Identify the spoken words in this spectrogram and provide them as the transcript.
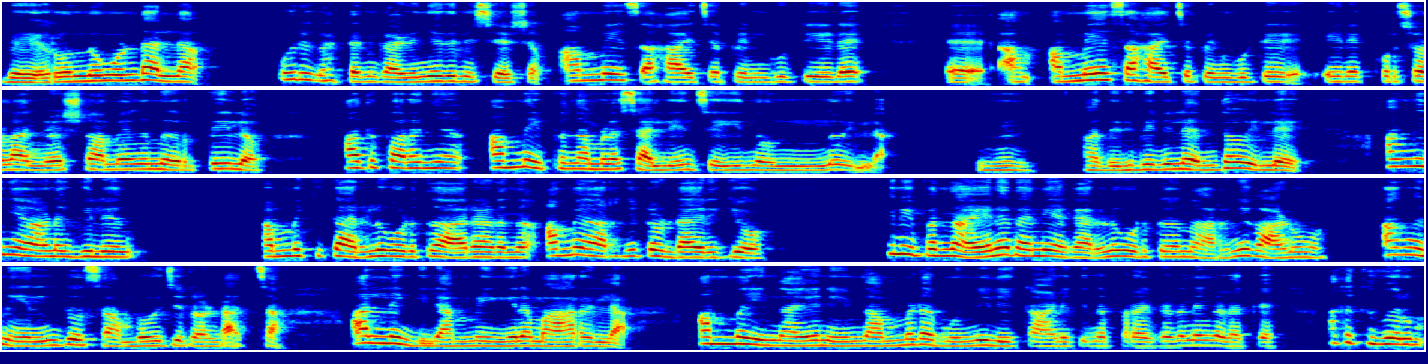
വേറൊന്നും കൊണ്ടല്ല. ഒരു ഘട്ടം കഴിഞ്ഞതിന് ശേഷം അമ്മയെ സഹായിച്ച പെൺകുട്ടിയുടെ അമ്മയെ സഹായിച്ച പെൺകുട്ടിയെ കുറിച്ചുള്ള അന്വേഷണം അമ്മ നിർത്തിയില്ലോ? അത് പറഞ്ഞ് അമ്മ ഇപ്പൊ നമ്മളെ ശല്യം ചെയ്യുന്നൊന്നുമില്ല. ഉം അതിന് പിന്നിൽ എന്തോ ഇല്ലേ? അങ്ങനെയാണെങ്കിൽ അമ്മയ്ക്ക് കരൾ കൊടുത്തത് ആരാണെന്ന് അമ്മ അറിഞ്ഞിട്ടുണ്ടായിരിക്കുമോ ഇനിയിപ്പൊ നയന തന്നെയാ കരൾ കൊടുത്തതെന്ന് അറിഞ്ഞു കാണുമോ അങ്ങനെ എന്തോ സംഭവിച്ചിട്ടുണ്ട് അച്ഛ. അല്ലെങ്കിൽ അമ്മ ഇങ്ങനെ മാറില്ല. അമ്മയും നയനയും നമ്മുടെ മുന്നിൽ ഈ കാണിക്കുന്ന പ്രകടനങ്ങളൊക്കെ അതൊക്കെ വെറും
